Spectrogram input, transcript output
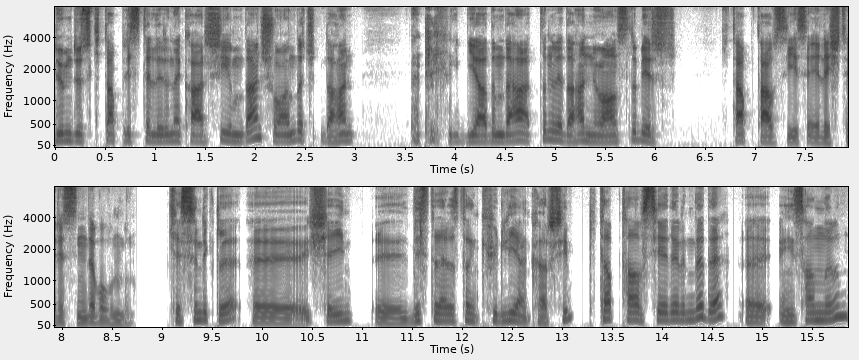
dümdüz kitap listelerine karşıyımdan şu anda daha bir adım daha attın ve daha nüanslı bir kitap tavsiyesi eleştirisinde bulundun. kesinlikle e, şeyin e, listeler külliyen karşıyım. Kitap tavsiyelerinde de e, insanların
